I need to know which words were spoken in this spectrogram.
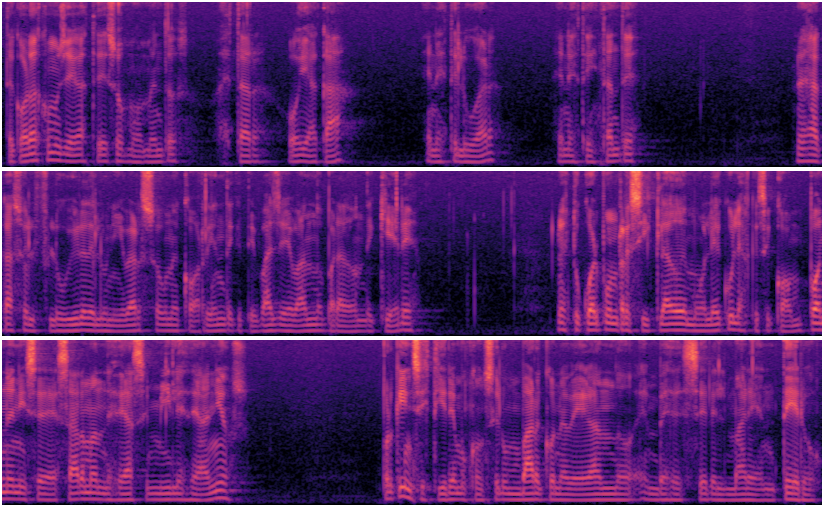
¿Te acuerdas cómo llegaste de esos momentos a estar hoy acá, en este lugar? En este instante? ¿No es acaso el fluir del universo una corriente que te va llevando para donde quiere? ¿No es tu cuerpo un reciclado de moléculas que se componen y se desarman desde hace miles de años? ¿Por qué insistiremos con ser un barco navegando en vez de ser el mar entero?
